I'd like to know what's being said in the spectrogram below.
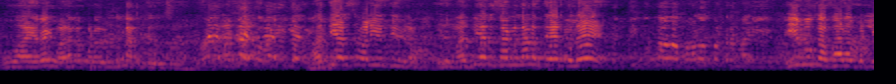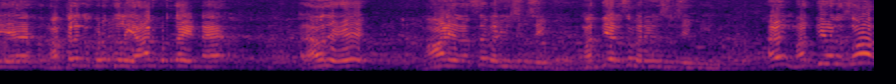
மூவாயிரம் ரூபாய் வழங்கப்பட வேண்டும் என்று நாங்கள் தெரிவிச்சிருக்கோம் மத்திய அரசு வலியுறுத்தி இருக்கிறோம் இது மத்திய அரசாங்கம் தானே தேர்தல். திமுக ஃபாலோ பண்ணலையே. மக்களுக்கு கொடுத்ததுல யார் கொடுத்தா என்ன? அதாவது மாநில அரசு வரி வசூல் செய்யப்படுது. மத்திய அரசு வரி வசூல் செய்ய முடியுது அதாவது மத்திய அரசும்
